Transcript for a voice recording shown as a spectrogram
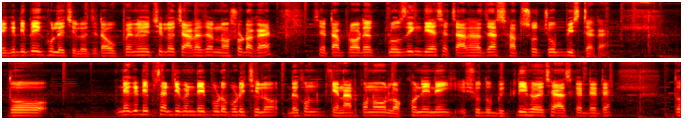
নেগেটিভেই খুলেছিল, যেটা ওপেন হয়েছিল চার হাজার নশো টাকায়, সেটা পরে ক্লোজিং দিয়েছে চার হাজার সাতশো চব্বিশ টাকায়। তো নেগেটিভ সেন্টিমেন্টেই পুরোপুরি ছিল। দেখুন, কেনার কোনো লক্ষণই নেই, শুধু বিক্রি হয়েছে আজকের ডেটে। তো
